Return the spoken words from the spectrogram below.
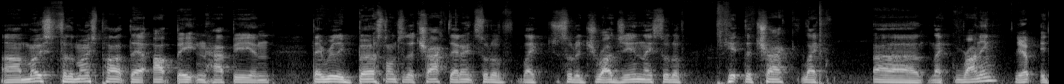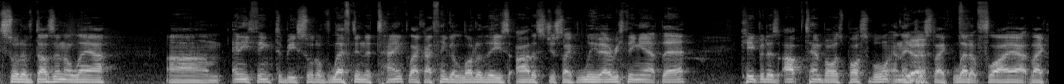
Uh, most for the most part, they're upbeat and happy, and they really burst onto the track. They don't sort of like sort of drudge in. They sort of hit the track like uh, like running. Yep. It sort of doesn't allow um, anything to be sort of left in the tank. Like I think a lot of these artists just like leave everything out there, keep it as up tempo as possible, and they Yeah. just like let it fly out. Like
